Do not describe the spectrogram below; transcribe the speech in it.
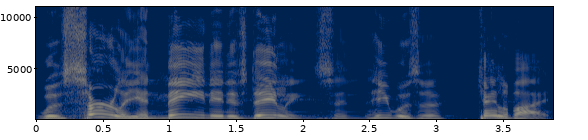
was surly and mean in his dealings, and he was a Calebite.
